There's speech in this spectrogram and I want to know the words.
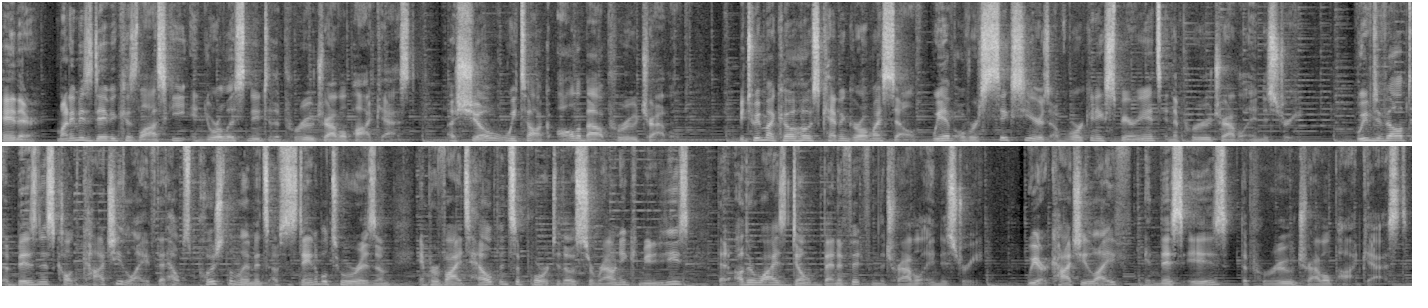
Hey there, my name is David Kozlowski, and you're listening to the Peru Travel Podcast, a show we talk all about Peru travel. Between my co host Kevin Girl and myself, we have over six years of working experience in the Peru travel industry. We've developed a business called Kachi Life that helps push the limits of sustainable tourism and provides help and support to those surrounding communities that otherwise don't benefit from the travel industry. We are Kachi Life, and this is the Peru Travel Podcast.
